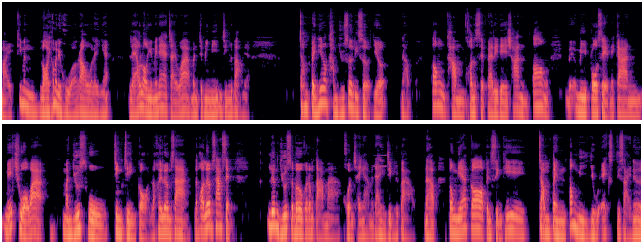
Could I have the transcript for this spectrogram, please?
หม่ๆ ที่มันลอยเข้ามาในหัวเราอะไรเงี้ย แล้วเรายังไม่แน่ใจว่ามันจะมี need จริงหรือเปล่าเนี่ยจำเป็นที่ต้องทำ user research เยอะนะครับ ต้องทำ concept validation ต้องมี process ในการ make sure ว่ามัน useful จริง ๆ ก่อน แล้วค่อยเริ่มสร้าง แล้วพอเริ่มสร้างเสร็จเรื่อง usable ก็ต้องตามมา คนใช้งานมันได้จริง ๆ หรือเปล่านะครับ ตรงนี้ก็เป็นสิ่งที่ จำเป็นต้องมี UX designer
